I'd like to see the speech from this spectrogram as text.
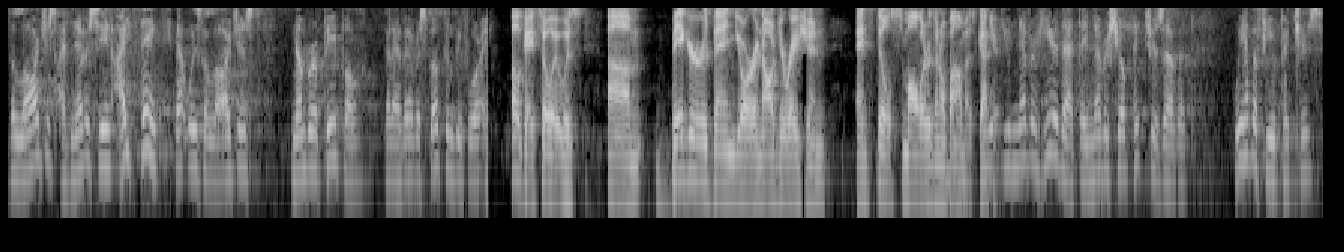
the largest I've never seen. I think that was the largest number of people that I've ever spoken before. Okay, so it was um, bigger than your inauguration and still smaller than Obama's. Gotcha. You, you never hear that. They never show pictures of it. We have a few pictures,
